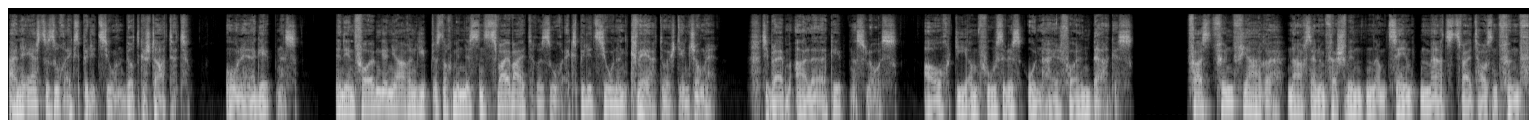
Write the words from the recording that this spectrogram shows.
Eine erste Suchexpedition wird gestartet ohne Ergebnis. In den folgenden Jahren gibt es noch mindestens zwei weitere Suchexpeditionen quer durch den Dschungel. Sie bleiben alle ergebnislos, auch die am Fuße des unheilvollen Berges. Fast fünf Jahre nach seinem Verschwinden am 10. März 2005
